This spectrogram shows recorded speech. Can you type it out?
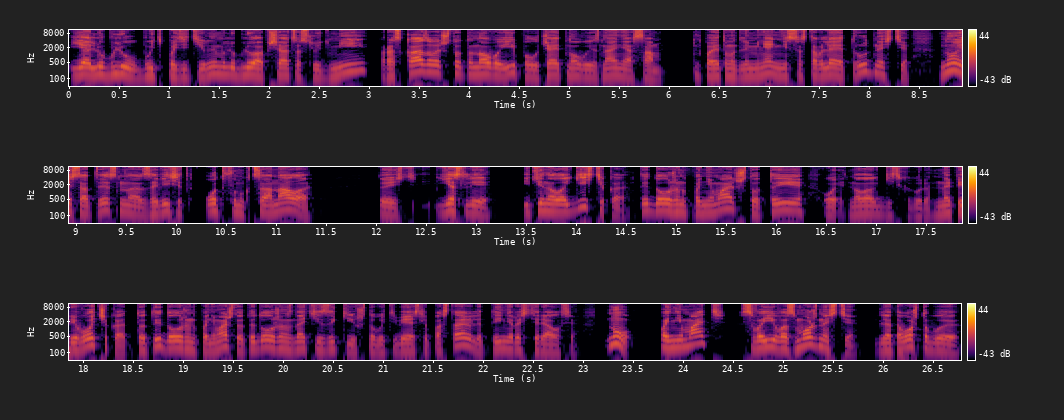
Я люблю быть позитивным, люблю общаться с людьми, рассказывать что-то новое и получать новые знания сам. Поэтому для меня не составляет трудности. Ну и, соответственно, зависит от функционала. То есть, если идти на логистика, ты должен понимать, что ты... Ой, на логистика говорю, на переводчика, то ты должен понимать, что ты должен знать языки, чтобы тебя, если поставили, ты не растерялся. Ну, понимать свои возможности для того, чтобы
